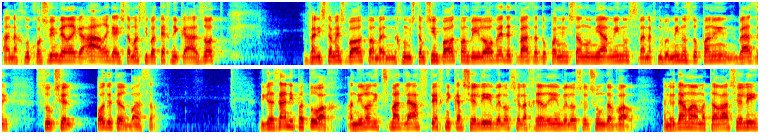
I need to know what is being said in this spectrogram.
אנחנו חושבים לרגע, אה, רגע, השתמשתי בטכניקה הזאת, ואני אשתמש בה עוד פעם, ואנחנו משתמשים בה עוד פעם והיא לא עובדת, ואז הדופמין שלנו נהיה מינוס, ואנחנו במינוס דופמין, ואז זה סוג של עוד יותר באסה. בגלל זה אני פתוח, אני לא נצמד לאף טכניקה שלי ולא של אחרים ולא של שום דבר. אני יודע מה המטרה שלי,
